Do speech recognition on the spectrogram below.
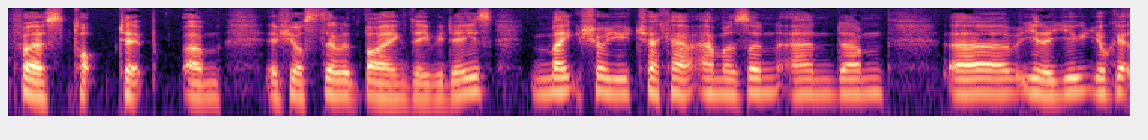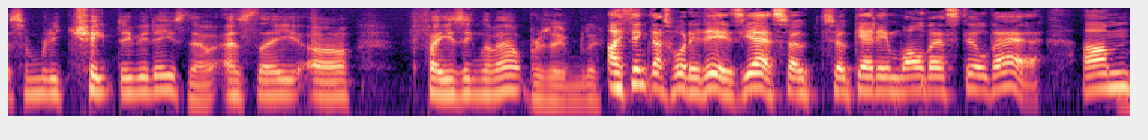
first top tip. Um, if you're still buying DVDs, make sure you check out Amazon, and um, uh, you know you you'll get some really cheap DVDs now as they are phasing them out, presumably. I think that's what it is. Yeah. So so get in while they're still there. Um.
